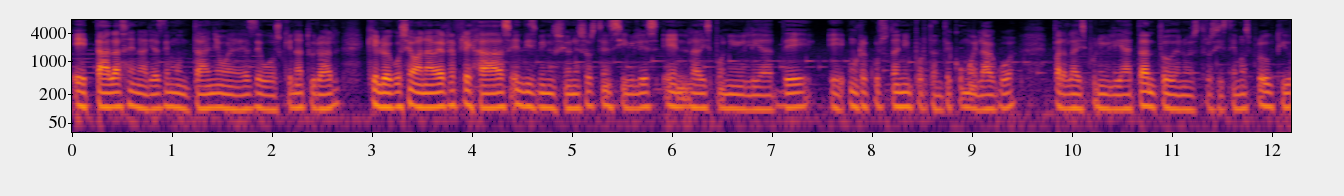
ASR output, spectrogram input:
eh, talas en áreas de montaña o en áreas de bosque natural que luego se van a ver reflejadas en disminuciones ostensibles en la disponibilidad de eh, un recurso tan importante como el agua para la disponibilidad tanto de nuestros sistemas productivos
